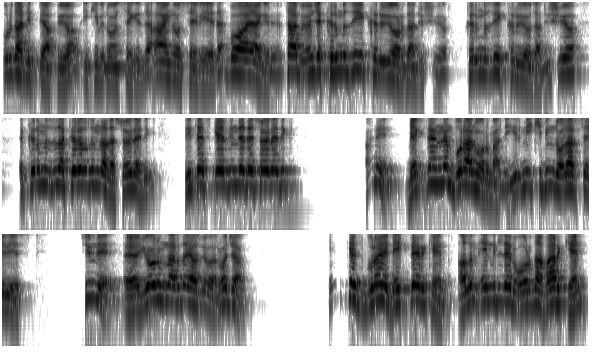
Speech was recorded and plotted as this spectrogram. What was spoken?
Burada dip yapıyor 2018'de aynı o seviyede boğaya giriyor. Tabii önce kırmızıyı kırıyor da düşüyor. Kırmızıyı kırıyor da düşüyor. E kırmızı da kırıldığında da söyledik. Vites geldiğinde de söyledik. Hani beklenilen bura normalde 22 bin dolar seviyesi. Şimdi e, yorumlarda yazıyorlar hocam. Herkes burayı beklerken alım emirleri orada varken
